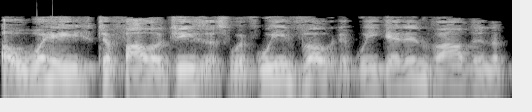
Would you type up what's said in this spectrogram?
a way to follow Jesus. If we vote, if we get involved in the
